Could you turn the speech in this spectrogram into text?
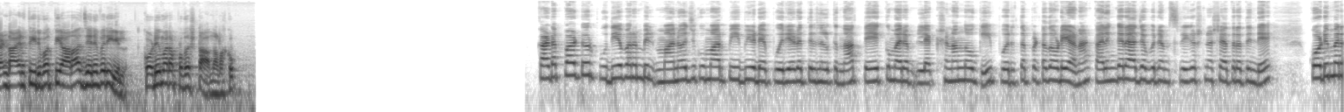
രണ്ടായിരത്തി ഇരുപത്തിയാറ് ജനുവരിയിൽ കൊടിമര പ്രതിഷ്ഠ നടക്കും. കടപ്പാട്ടൂർ പുതിയ പറമ്പിൽ മനോജ് കുമാർ പി ബിയുടെ പുരയിടത്തിൽ നിൽക്കുന്ന തേക്കുമരം ലക്ഷണം നോക്കി പൊരുത്തപ്പെട്ടതോടെയാണ് കലിംഗരാജപുരം ശ്രീകൃഷ്ണ ക്ഷേത്രത്തിന്റെ കൊടിമര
